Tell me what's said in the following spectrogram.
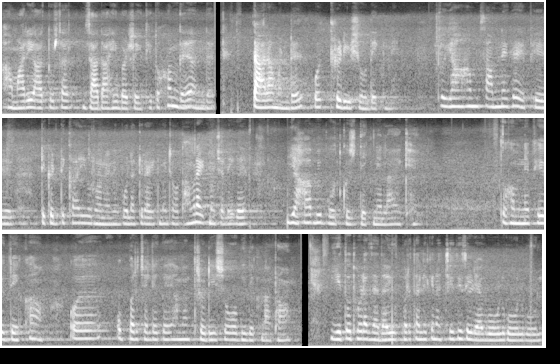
हमारी आतुरता ज़्यादा ही बढ़ रही थी तो हम गए अंदर। तारामंडल और थ्री शो देखने। तो यहाँ हम सामने गए, फिर टिकट दिखाई और उन्होंने बोला कि राइट में जाओ तो हम राइट में चले गए। यहाँ भी बहुत कुछ देखने लायक है। तो हमने फिर देखा और ऊपर चले गए। हमें थ्री शो भी देखना था। ये तो थोड़ा ज़्यादा ही ऊपर था, लेकिन अच्छी थी सीढ़ियाँ, गोल गोल गोल।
